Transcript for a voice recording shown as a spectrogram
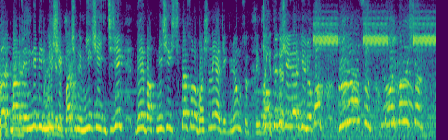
Bak Bartu elinde bir milkshake var. Şimdi milkshake içecek ve bak milkshake içtikten sonra başına gelecek biliyor musun? Çok kötü şeyler geliyor. Bak görüyor musun? Arkadaşlar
